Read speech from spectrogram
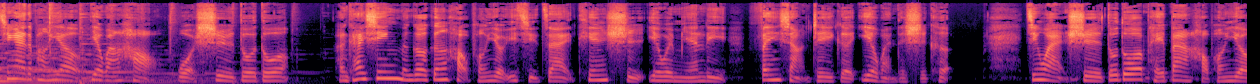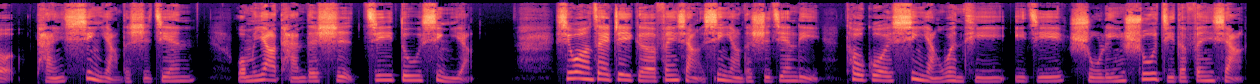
亲爱的朋友，夜晚好，我是多多。很开心能够跟好朋友一起在天使夜未眠里分享这个夜晚的时刻。今晚是多多陪伴好朋友谈信仰的时间，我们要谈的是基督信仰。希望在这个分享信仰的时间里，透过信仰问题以及属灵书籍的分享，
